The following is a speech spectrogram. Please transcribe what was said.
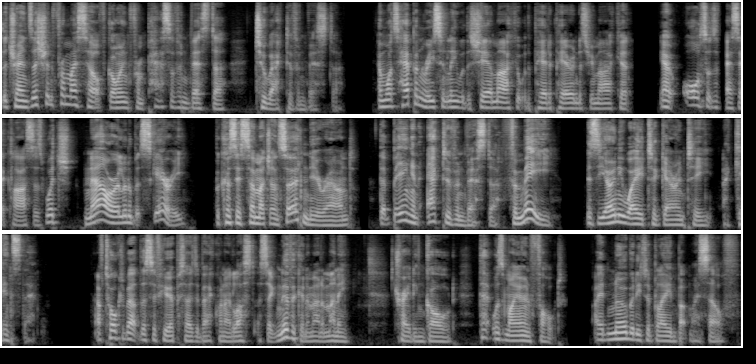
the transition from myself going from passive investor to active investor. And what's happened recently with the share market, with the peer to peer industry market, you know, all sorts of asset classes, which now are a little bit scary because there's so much uncertainty around that being an active investor, for me, is the only way to guarantee against that. I've talked about this a few episodes back when I lost a significant amount of money trading gold. That was my own fault. I had nobody to blame but myself,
